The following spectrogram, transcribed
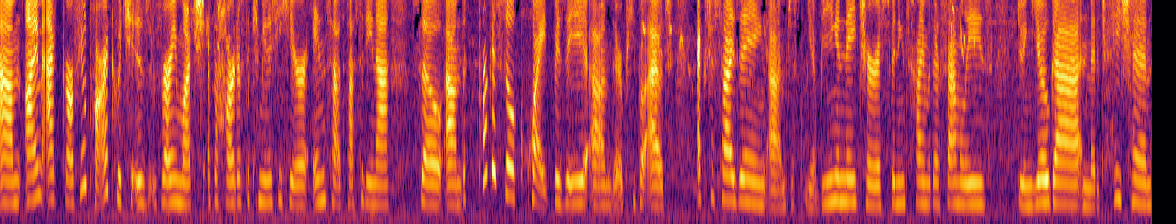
Um, I'm at Garfield Park, which is very much at the heart of the community here in South Pasadena. So um, the park is still quite busy. Um, there are people out exercising, um, just you know, being in nature, spending time with their families, doing yoga and meditation,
